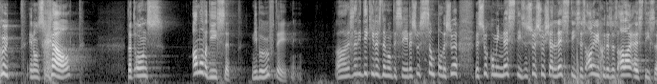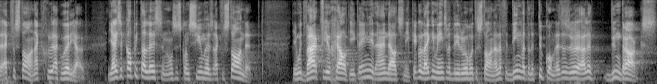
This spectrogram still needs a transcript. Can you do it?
goed en ons geld dat ons almal wat hier sit nie behoefte het nie. Ah, oh, dis 'n ridiculous ding om te sê. Dis so simpel, dis so dis so kommunisties, dis so sosialisties, dis al hierdie goeders, dis al daai istiese. Ek verstaan. Ek glo ek hoor jou. Jy's 'n kapitalis en ons is consumers. Ek verstaan dit. Jy moet werk vir jou geld. Jy kry nie net handouts nie. Kyk hoe lyk die mense wat by die robotte staan. Hulle verdien wat hulle toekom. Dit is hoe hulle doen drugs.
